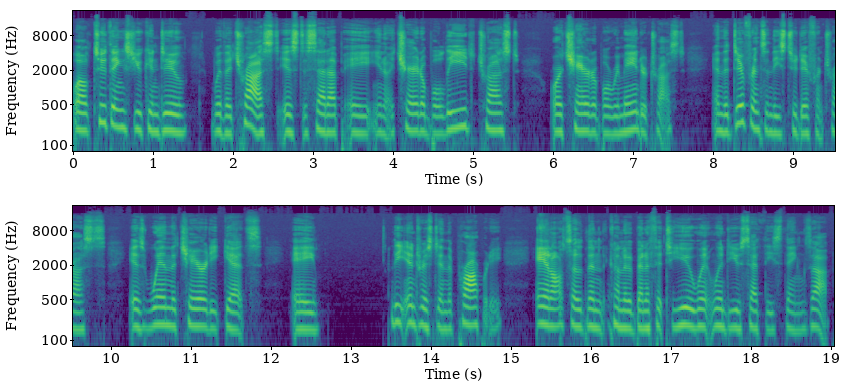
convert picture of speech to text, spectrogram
Well, two things you can do with a trust is to set up a, you know, a charitable lead trust or a charitable remainder trust. And the difference in these two different trusts is when the charity gets a the interest in the property and also then kind of a benefit to you when when do you set these things up?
